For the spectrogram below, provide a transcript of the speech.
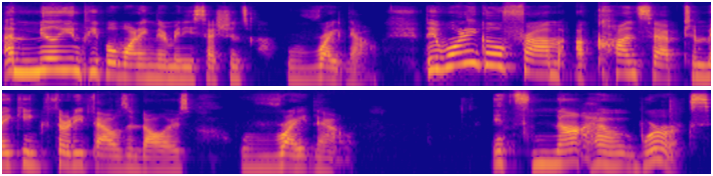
a million people wanting their mini sessions right now. They want to go from a concept to making $30,000 right now. It's not how it works.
